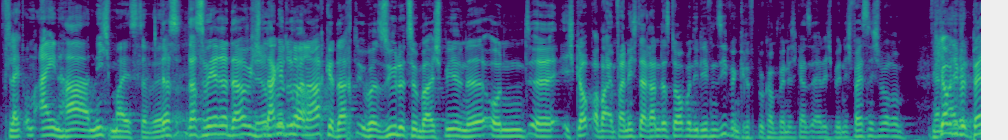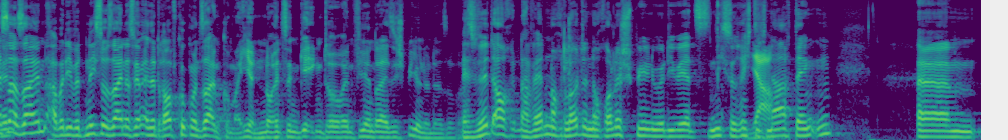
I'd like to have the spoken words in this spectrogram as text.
vielleicht um ein Haar nicht Meister wird? Das, das wäre, da habe ich Ja, lange drüber nachgedacht, über Süle zum Beispiel. Ne? Und äh, ich glaube aber einfach nicht daran, dass Dortmund die Defensive in den Griff bekommt, wenn ich ganz ehrlich bin. Ich weiß nicht warum. Ich glaube, die wird besser sein, aber die wird nicht so sein, dass wir am Ende drauf gucken und sagen, guck mal hier, 19 Gegentore in 34 Spielen oder sowas. Es wird auch, da werden noch Leute eine Rolle spielen, über die wir jetzt nicht so richtig Ja. nachdenken. Ähm,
